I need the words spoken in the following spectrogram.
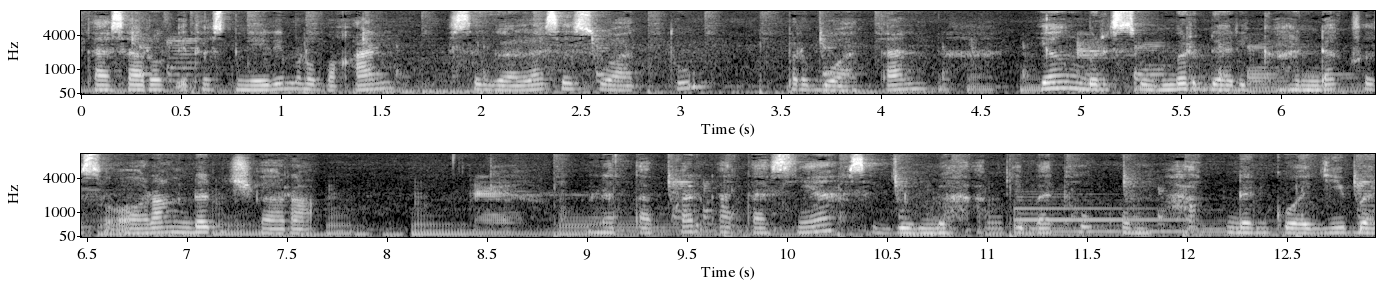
tasaruf itu sendiri merupakan segala sesuatu perbuatan yang bersumber dari kehendak seseorang dan syara menetapkan atasnya sejumlah akibat hukum, hak, dan kewajiban.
